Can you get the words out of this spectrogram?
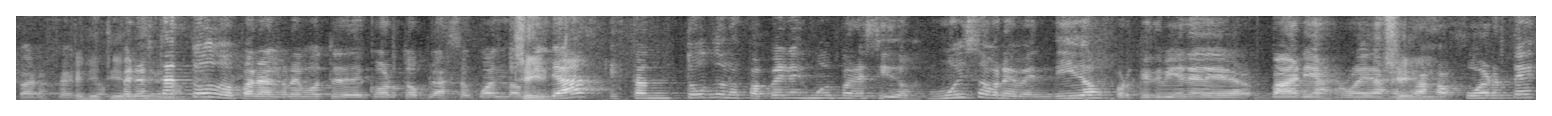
Perfecto. El Pero está todo para el rebote de corto plazo. Cuando Sí. mirás, están todos los papeles muy parecidos, muy sobrevendidos porque viene de varias ruedas de baja fuerte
